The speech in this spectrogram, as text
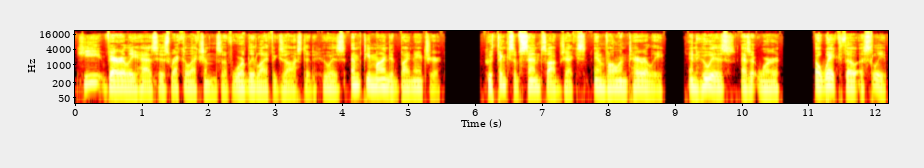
He verily has his recollections of worldly life exhausted, who is empty minded by nature, who thinks of sense objects involuntarily, and who is, as it were, awake though asleep.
